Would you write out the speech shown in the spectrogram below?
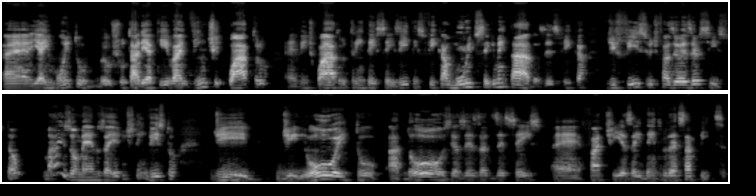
é, e aí muito, eu chutaria aqui, vai 24 é, 24, 36 itens, fica muito segmentado, às vezes fica difícil de fazer o exercício. Então, mais ou menos aí a gente tem visto de, de 8 a 12, às vezes a 16 é, fatias aí dentro dessa pizza.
